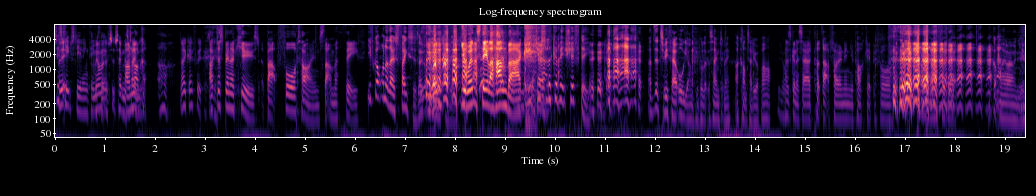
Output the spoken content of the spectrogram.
just But it- keep stealing I things. mean, Luke. it's the same with I'm not. Oh, No, go for it. It's I've okay. just been accused about four times that I'm a thief. You've got one of those faces. I've got to be honest you. You wouldn't steal a handbag. You just look a bit shifty. Uh, to be fair, all young people look the same to me. I can't tell you apart. I was going to say I'd put that phone in your pocket before. I went off with it. I've got my eye on you.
